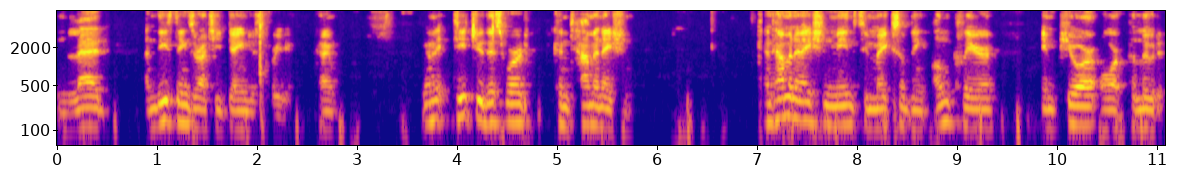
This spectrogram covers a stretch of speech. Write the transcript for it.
and lead, and these things are actually dangerous for you. Okay. I'm going to teach you this word contamination. contamination means to make something unclear, impure, or polluted.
